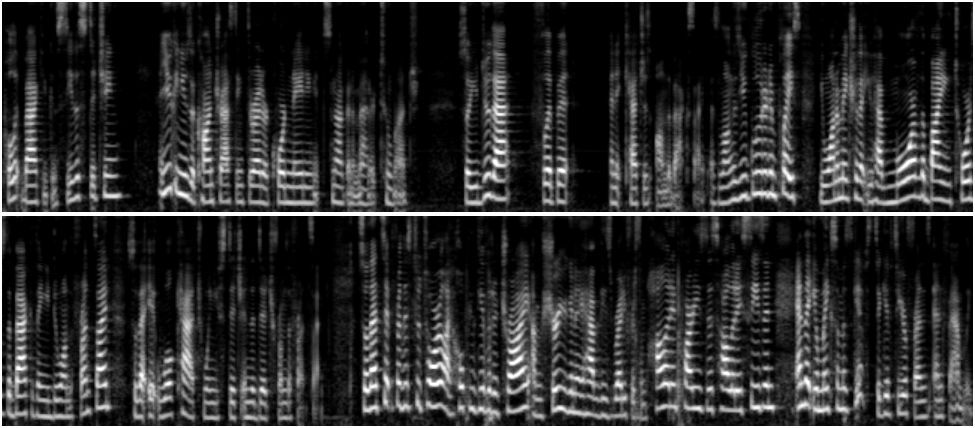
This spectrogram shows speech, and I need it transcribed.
pull it back, you can see the stitching, and you can use a contrasting thread or coordinating. It's not gonna matter too much. So you do that, flip it, and it catches on the back side. As long as you glued it in place, you want to make sure that you have more of the binding towards the back than you do on the front side so that it will catch when you stitch in the ditch from the front side. So that's it for this tutorial. I hope you give it a try. I'm sure you're going to have these ready for some holiday parties this holiday season and that you'll make some as gifts to give to your friends and family.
